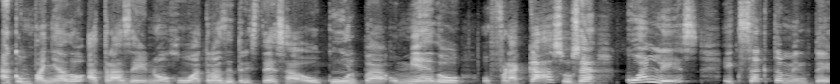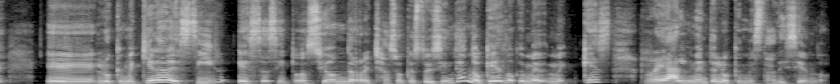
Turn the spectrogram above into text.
acompañado atrás de enojo, atrás de tristeza, o culpa, o miedo, o fracaso. O sea, ¿cuál es exactamente eh, lo que me quiere decir esa situación de rechazo que estoy sintiendo? ¿Qué es, lo que me, ¿Qué es realmente lo que me está diciendo?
